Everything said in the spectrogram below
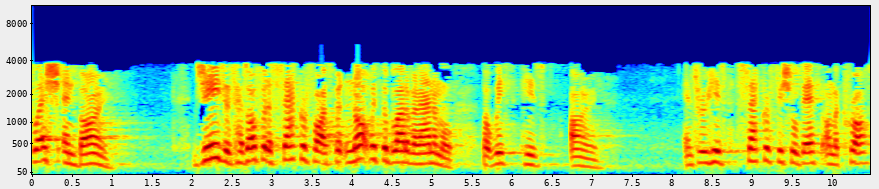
flesh and bone. Jesus has offered a sacrifice, but not with the blood of an animal, but with his own. And through his sacrificial death on the cross,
